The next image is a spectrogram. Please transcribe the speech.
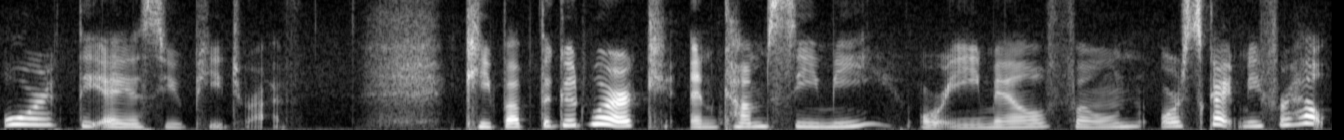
or the ASUP drive. Keep up the good work and come see me or email, phone, or Skype me for help.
